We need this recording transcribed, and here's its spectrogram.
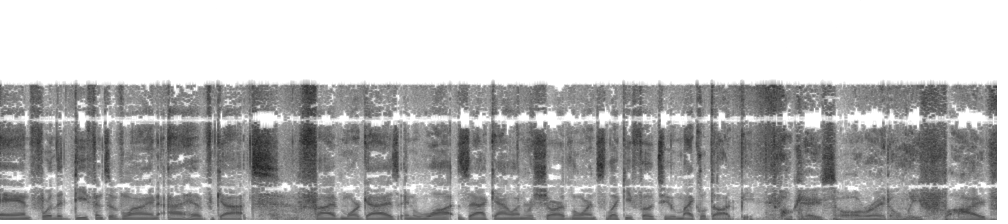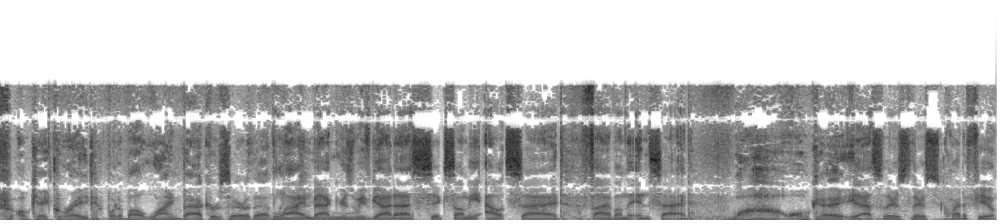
And for the defensive line, I have got five more guys: and Watt, Zach Allen, Rashard Lawrence, Leki Fotu, Michael Dogbe. Okay, so all right, only five. Okay, great. What about linebackers there? That Linebackers, you- we've got uh, six on the outside, five on the inside. Wow. Okay. Yeah, so there's there's quite a few.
